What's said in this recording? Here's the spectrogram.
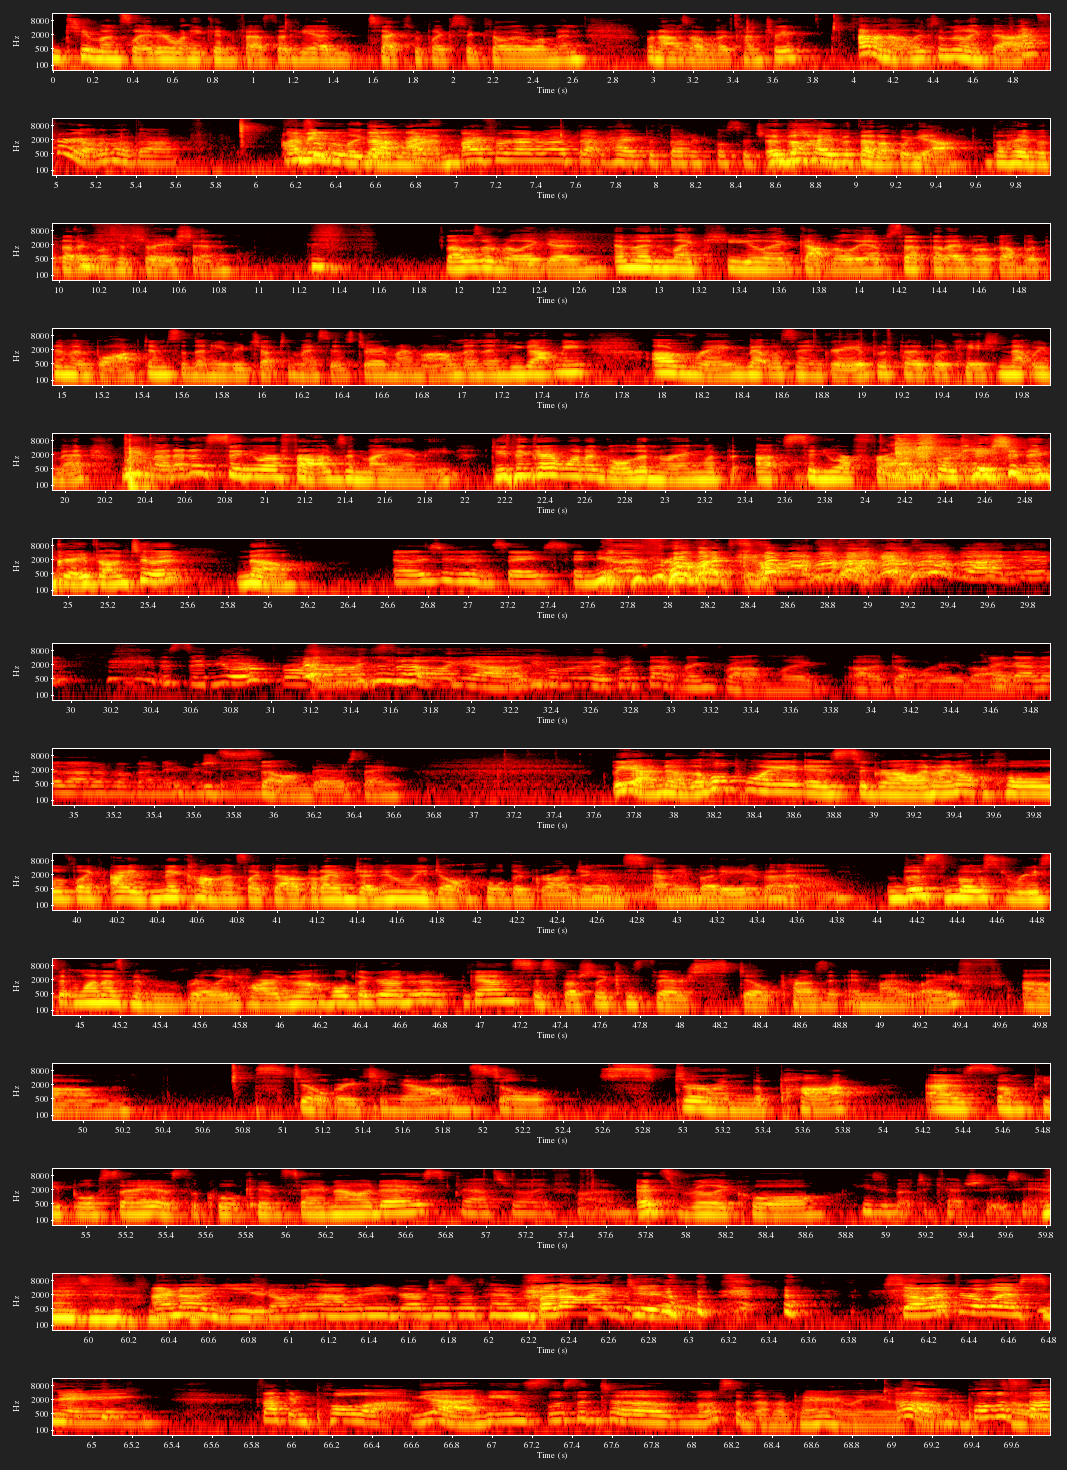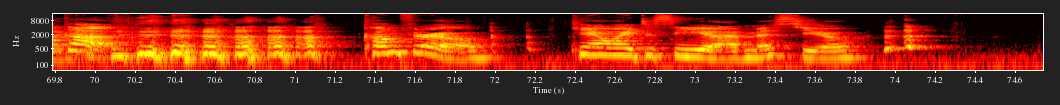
two months later when he confessed that he had sex with like six other women when I was out of the country. I don't know like something like that I forgot about that. That's a really that, good one. I, I forgot about that hypothetical Uh, situation. The hypothetical, yeah, the hypothetical situation. That was a really good. And then like he like got really upset that I broke up with him and blocked him. So then he reached out to my sister and my mom, and then he got me a ring that was engraved with the location that we met. We met at a Senor Frogs in Miami. Do you think I want a golden ring with uh, Senor Frogs location engraved onto it? No. At least you didn't say Senor Oh my Frog. god! Imagine Senor Frogs. Hell yeah! People will be like, "What's that ring from?" Like, uh, don't worry about I it. I got it out of a vending machine. It's so embarrassing. but yeah, no, the whole point is to grow, and I don't hold like I make comments like that, but I genuinely don't hold a grudge against anybody. That No. this most recent one has been really hard to not hold a grudge against, especially because they're still present in my life, um, still reaching out and still stirring the pot, as some people say, as the cool kids say nowadays. That's really fun. It's really cool. He's about to catch these hands. I know you don't have any grudges with him, but I do. so if you're listening, fucking pull up. Yeah, he's listened to most of them apparently. Oh, pull the fuck up. Come through. Can't wait to see you. I've missed you.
